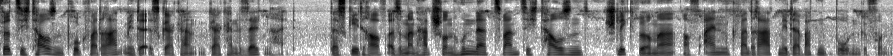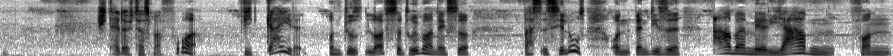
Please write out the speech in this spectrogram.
40.000 pro Quadratmeter ist gar, kein, gar keine Seltenheit. Das geht rauf. Also man hat schon 120.000 Schlickwürmer auf einen Quadratmeter Wattenboden gefunden. Stellt euch das mal vor. Wie geil. Und du läufst da drüber und denkst so, was ist hier los? Und wenn diese Abermilliarden von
